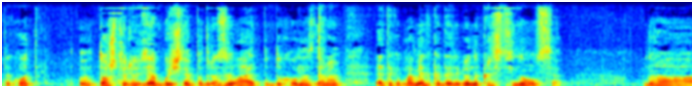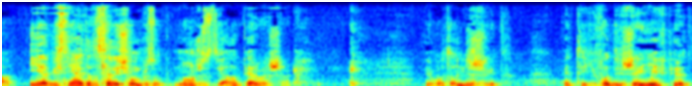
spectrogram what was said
Так вот, то, что люди обычно подразумевают под духовным здоровьем, это момент, когда ребенок растянулся. А, и объясняет это следующим образом. Но он же сделал первый шаг. И вот он лежит. Это его движение вперед.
